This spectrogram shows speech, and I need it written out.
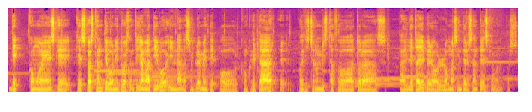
de cómo es, que, es bastante bonito, bastante llamativo y nada, simplemente por concretar, eh, podéis echar un vistazo a todas al detalle, pero lo más interesante es que, bueno, pues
